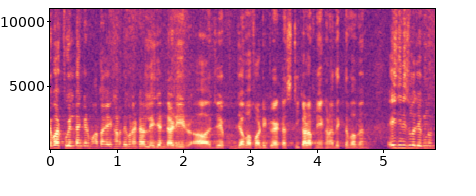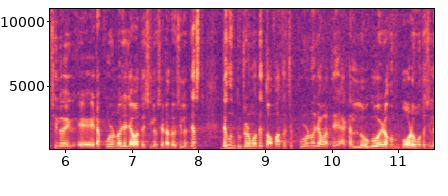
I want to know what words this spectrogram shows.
এবার ফুয়েল ট্যাঙ্কের মাথায় এখানে দেখুন একটা লেজেন্ডারির যে জাভা ফর্টি টু একটা স্টিকার আপনি এখানে দেখতে পাবেন। এই জিনিসগুলো যেগুলো ছিল এটা পুরনো যে জাবাতে ছিল, সেটাতেও ছিল। জাস্ট দেখুন, দুটোর মধ্যে তফাত হচ্ছে পুরনো জাবাতে একটা লোগো এরকম বড় মতো ছিল।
